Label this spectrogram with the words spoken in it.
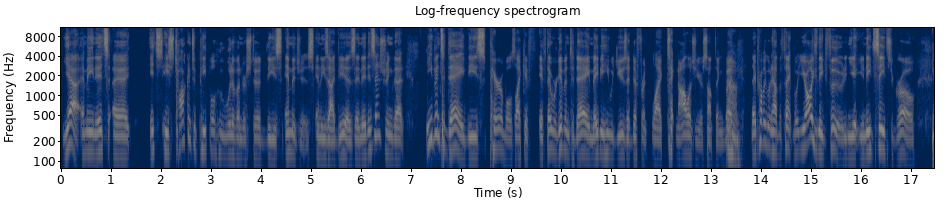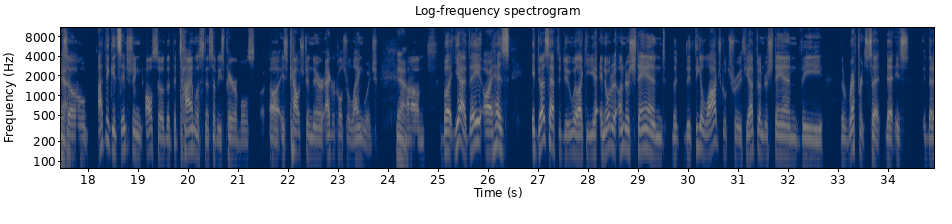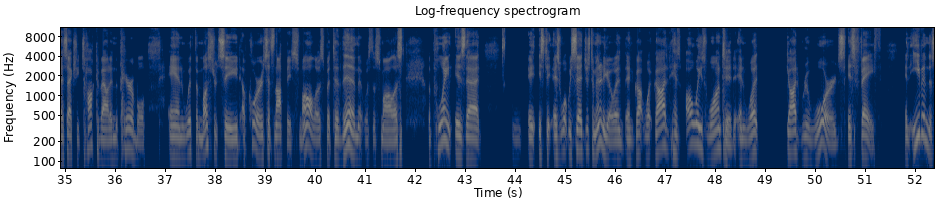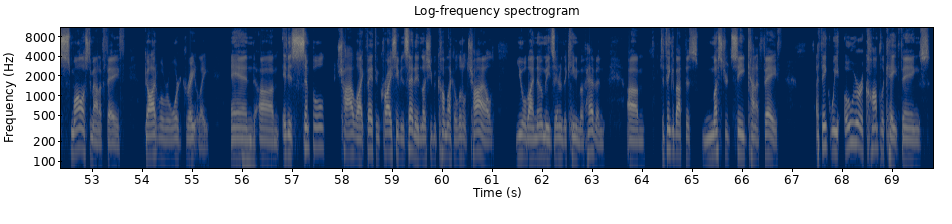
Yeah, I mean it's a it's he's talking to people who would have understood these images and these ideas and it is interesting that even today these parables like if if they were given today maybe he would use a different like technology or something but uh-huh. they probably wouldn't have the thing but you always need food and you, you need seeds to grow yeah. so i think it's interesting also that the timelessness of these parables uh, is couched in their agricultural language yeah um, but yeah they are has it does have to do with like in order to understand the, the theological truth you have to understand the the reference set that is that is actually talked about in the parable. And with the mustard seed, of course, it's not the smallest, but to them it was the smallest. The point is that is, to, is what we said just a minute ago, and, and God, what God has always wanted and what God rewards is faith. And even the smallest amount of faith, God will reward greatly. And um, it is simple, childlike faith. And Christ even said, unless you become like a little child, you will by no means enter the kingdom of heaven. Um, to think about this mustard seed kind of faith, I think we overcomplicate things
